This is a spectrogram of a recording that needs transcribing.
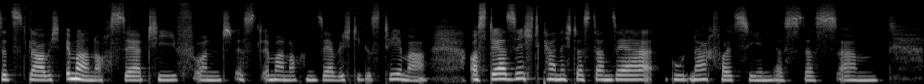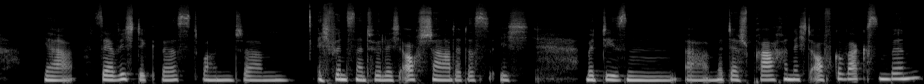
sitzt, glaube ich, immer noch sehr tief und ist immer noch ein sehr wichtiges Thema. Aus der Sicht kann ich das dann sehr gut nachvollziehen, dass das ähm, ja sehr wichtig ist. Und ähm, ich finde es natürlich auch schade, dass ich mit diesen, äh, mit der Sprache nicht aufgewachsen bin.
